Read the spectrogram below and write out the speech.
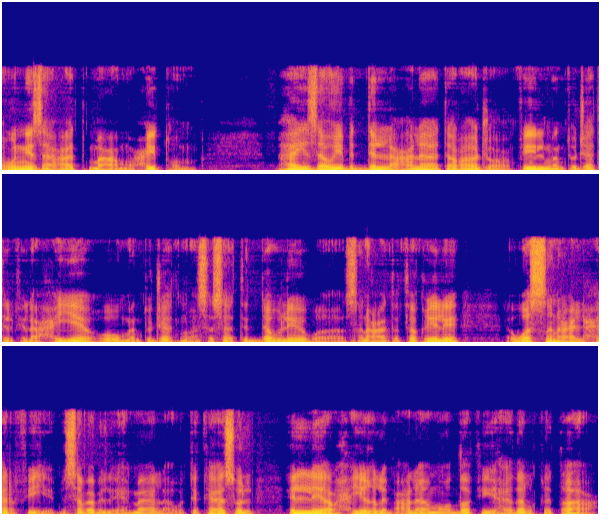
والنزاعات مع محيطهم. هاي الزاوية بتدل على تراجع في المنتوجات الفلاحية ومنتوجات مؤسسات الدولة والصناعات الثقيلة والصنع الحرفية بسبب الإهمال أو التكاسل اللي رح يغلب على موظفي هذا القطاع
